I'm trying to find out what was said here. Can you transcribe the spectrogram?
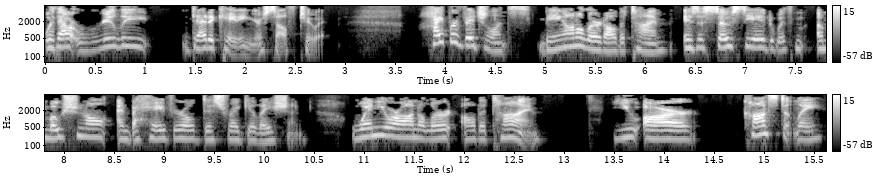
without really dedicating yourself to it Hypervigilance, being on alert all the time, is associated with emotional and behavioral dysregulation. When you are on alert all the time, you are constantly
